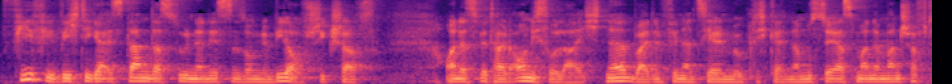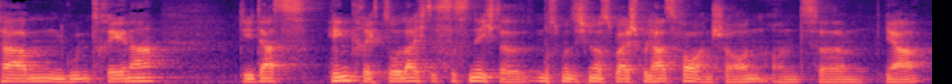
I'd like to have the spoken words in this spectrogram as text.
viel, viel wichtiger ist dann, dass du in der nächsten Saison den Wiederaufstieg schaffst. Und das wird halt auch nicht so leicht, ne, bei den finanziellen Möglichkeiten. Da musst du erstmal eine Mannschaft haben, einen guten Trainer, die das hinkriegt. So leicht ist es nicht. Da muss man sich nur das Beispiel HSV anschauen. Und ähm, ja,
